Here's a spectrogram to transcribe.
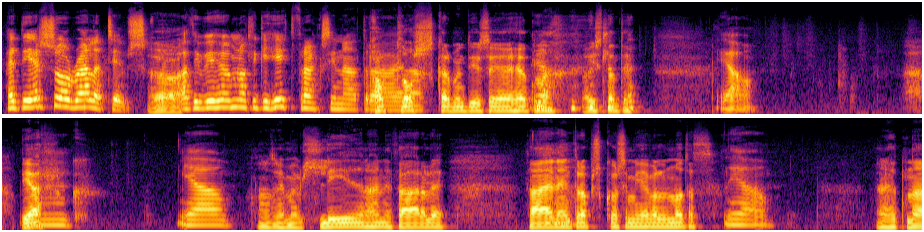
Þetta er svo relative sko Já. að því við höfum náttúrulega ekki hitt Frank Sinatra Páll Óskar myndi ég segja hérna á Íslandi. Já, Björk já, þannig að með hliðina henni það er alveg það er name drop sko sem ég hef alveg notað. Já, en hérna,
